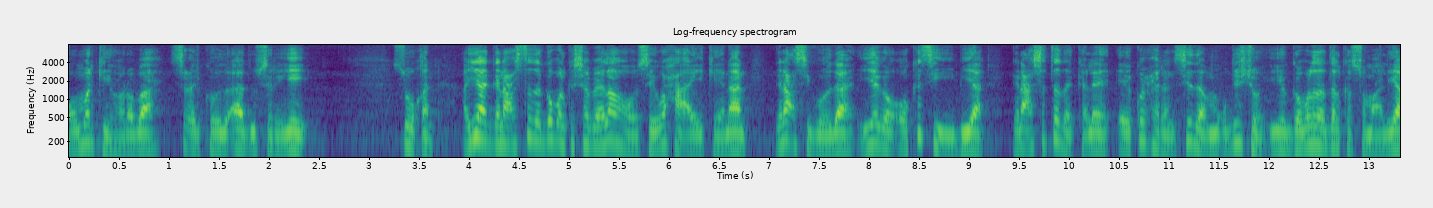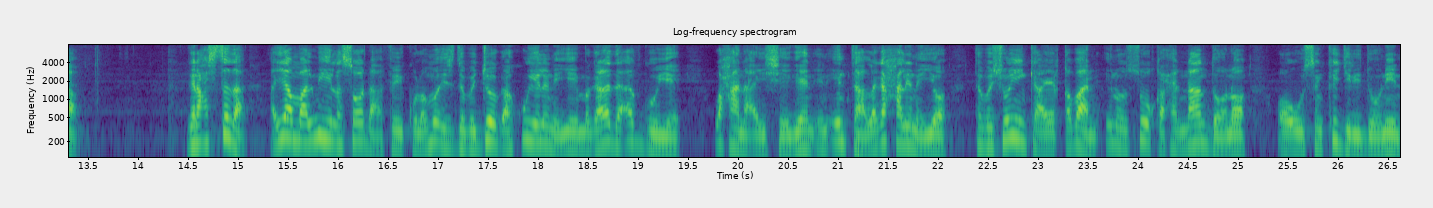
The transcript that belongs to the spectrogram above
oo markii horeba sicirkoodu aada u sareeyey. Suuqan ayaa ganacsatada gobolka shabeellaha hoose waxa ay keenaan ganacsigooda iyaga oo ka sii iibiya ganacsatada kale ee ku xiran sida muqdisho iyo gobollada dalka soomaaliya. Ganacsatada ayaa maalmihii la soo dhaafay kulamo isdabajoog ah ku yeelanayay magaalada afgooye waxaana ay sheegeen in intaa laga xalinayo tabashooyinka ay qabaan inuu suuqa xidhnaan doono oo uusan ka jiri doonin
